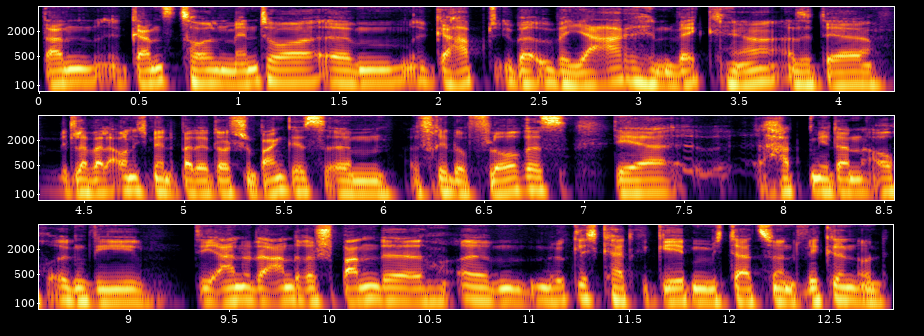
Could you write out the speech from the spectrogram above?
dann ganz tollen Mentor ähm, gehabt über, über Jahre hinweg, ja, also der mittlerweile auch nicht mehr bei der Deutschen Bank ist, ähm, Alfredo Flores, der hat mir dann auch irgendwie die ein oder andere spannende ähm, Möglichkeit gegeben, mich da zu entwickeln. Und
